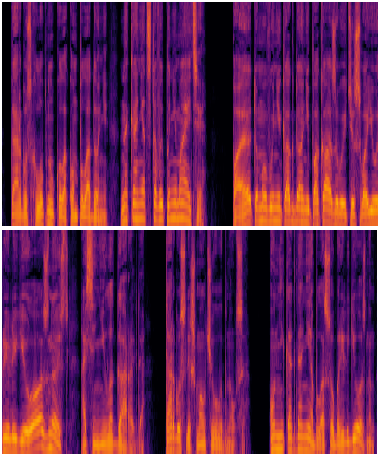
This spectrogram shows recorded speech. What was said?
— Таргус хлопнул кулаком по ладони. «Наконец-то вы понимаете». «Поэтому вы никогда не показываете свою религиозность», — осенило Гарольда. Таргус лишь молча улыбнулся. Он никогда не был особо религиозным,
